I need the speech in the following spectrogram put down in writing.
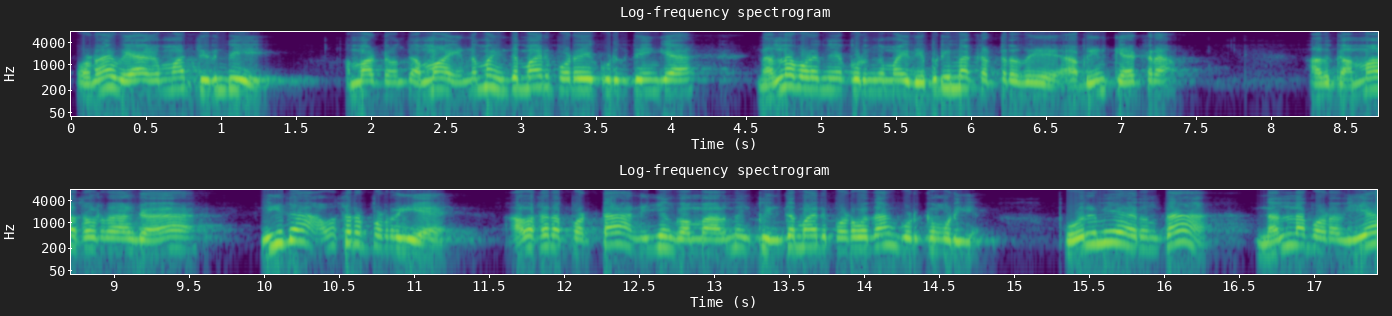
உடனே வேகமா திரும்பி அம்மாட்ட வந்து அம்மா என்னம்மா இந்த மாதிரி புடவை கொடுத்துட்டீங்க? நல்ல புடவையா கொடுங்கம்மா இது எப்படிம்மா கட்டுறது? அப்படின்னு கேட்குறான் அதுக்கு அம்மா சொல்றாங்க நீதான் அவசரப்படுறியே. அவசரப்பட்டா நீயும் கொம்மாலுமே இப்போ இந்த மாதிரி புடவை தான் கொடுக்க முடியும். பொறுமையா இருந்தா நல்ல புடவையா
